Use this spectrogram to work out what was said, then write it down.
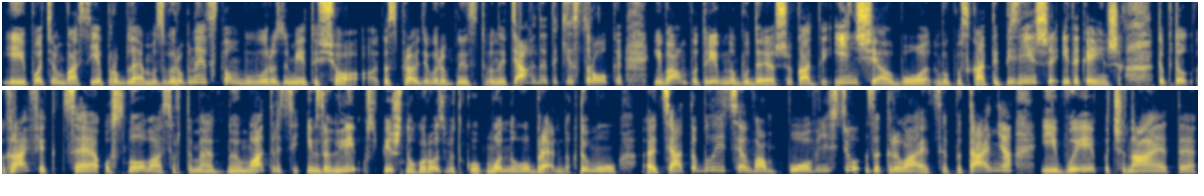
і потім у вас є проблеми з виробництвом, бо ви розумієте, що насправді виробництво не тягне такі строки, і вам потрібно буде шукати інші або випускати пізніше, і таке інше. Тобто графік це основа асортиментної матриці і, взагалі, успішного розвитку модного бренду. Тому е, ця таблиця вам повністю закриває це питання, і ви починаєте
